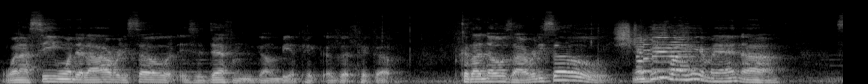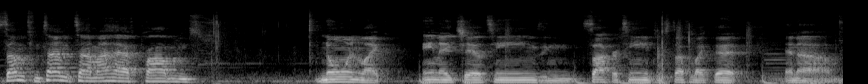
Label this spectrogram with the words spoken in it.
when I see one that I already sold, it's definitely gonna be a pick, a good pickup, because I know it's already sold. And these right here, man. Uh, some from time to time, I have problems knowing like NHL teams and soccer teams and stuff like that. And um,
